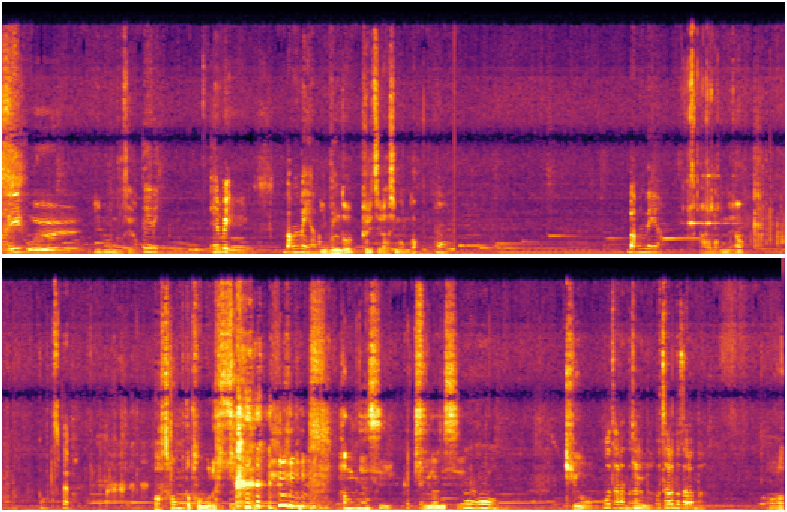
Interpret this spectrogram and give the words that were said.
아이볼. 이분 누구세요? 에릭. 에릭. 막내야. 막내. 이분도 브릿지를 하신 건가? 어. 막내야. 아 막내요. 그 목습해봐. 와 처음부터 더 모르겠어. 학년 씨, 주연 씨, 오, 오. 큐, 오 잘한다 뉴, 잘한다. 오 잘한다 잘한다. 어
